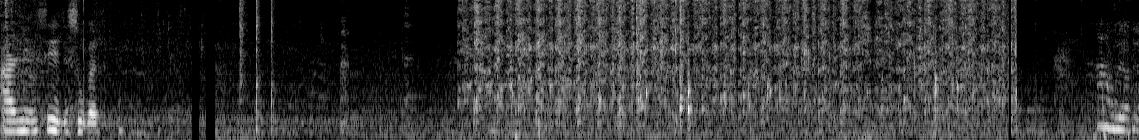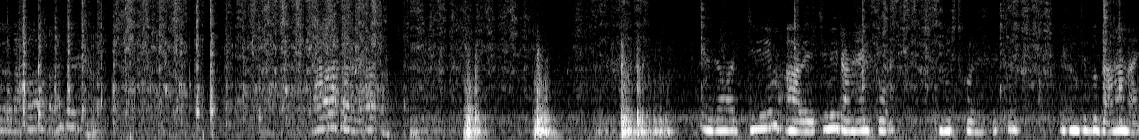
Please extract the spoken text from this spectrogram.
আর নিয়েছি এই যে সুগার এই যে আমার ডিম আর এই চিনিটা আমি একদম মিক্সড করে দিচ্ছি এখন কিন্তু দানা নাই,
